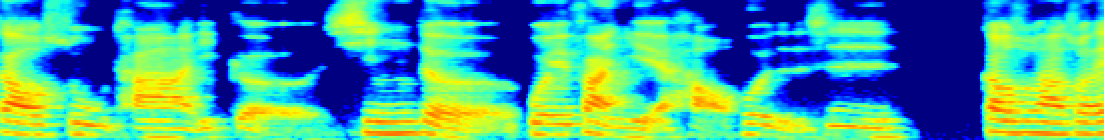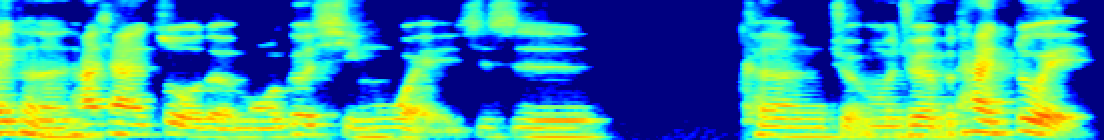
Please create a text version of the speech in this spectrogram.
告诉他一个新的规范也好，或者是告诉他说，哎，可能他现在做的某一个行为，其实可能觉我们觉得不太对。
